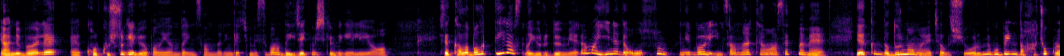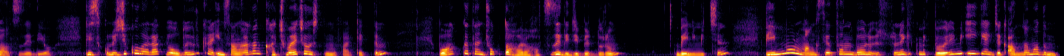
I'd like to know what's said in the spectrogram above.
Yani böyle e, korkuşlu geliyor bana yanında insanların geçmesi. Bana değecekmiş gibi geliyor. İşte kalabalık değil aslında yürüdüğüm yer ama yine de olsun. Hani böyle insanlara temas etmemeye, yakında durmamaya çalışıyorum ve bu beni daha çok rahatsız ediyor. Psikolojik olarak yolda yürürken insanlardan kaçmaya çalıştığımı fark ettim. Bu hakikaten çok daha rahatsız edici bir durum benim için. Bilmiyorum anksiyetanın böyle üstüne gitmek böyle mi iyi gelecek anlamadım.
